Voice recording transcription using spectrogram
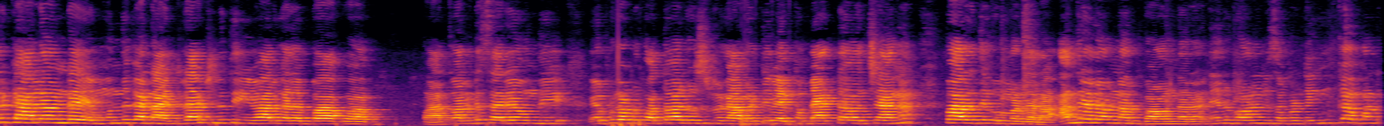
అందరు కాలే ఉండే. ముందుగా నా ఇంట్రాక్షన్ తీయాలి కదబ్బా పాత వాళ్ళంటే సరే ఉంది. ఎప్పటికప్పుడు కొత్త వాళ్ళు చూస్తుంటారు కాబట్టి వెల్కమ్ బ్యాక్ టు వచ్చాను. పార్వతి గుమ్మడిదల. అందరూ ఎలా ఉన్నారు? బాగున్నారా? నేను బాగున్నాను. సపోర్ట్ ఇంకా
